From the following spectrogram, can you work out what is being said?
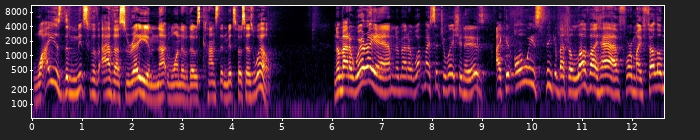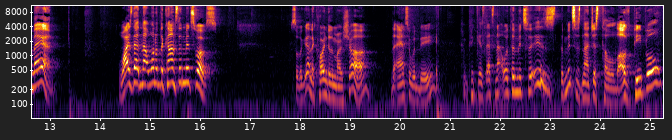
why is the mitzvah of Avas Reim not one of those constant mitzvahs as well? No matter where I am, no matter what my situation is, I can always think about the love I have for my fellow man. Why is that not one of the constant mitzvahs? So again, according to the Maharsha, the answer would be because that's not what the mitzvah is. The mitzvah is not just to love people,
